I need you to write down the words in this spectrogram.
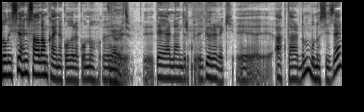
Dolayısıyla hani sağlam kaynak olarak onu e, evet. değerlendirip e, görerek e, aktardım bunu size.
